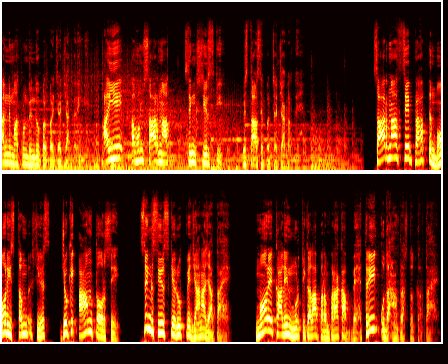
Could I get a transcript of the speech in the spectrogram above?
अन्य महत्वपूर्ण बिंदुओं पर परिचर्चा करेंगे आइए अब हम सारनाथ सिंह शीर्ष की विस्तार से परिचर्चा करते हैं सारनाथ से प्राप्त मौर्य स्तंभ शीर्ष जो कि आमतौर से सिंह शीर्ष के रूप में जाना जाता है मौर्य कालीन मूर्तिकला परंपरा का बेहतरीन उदाहरण प्रस्तुत करता है।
